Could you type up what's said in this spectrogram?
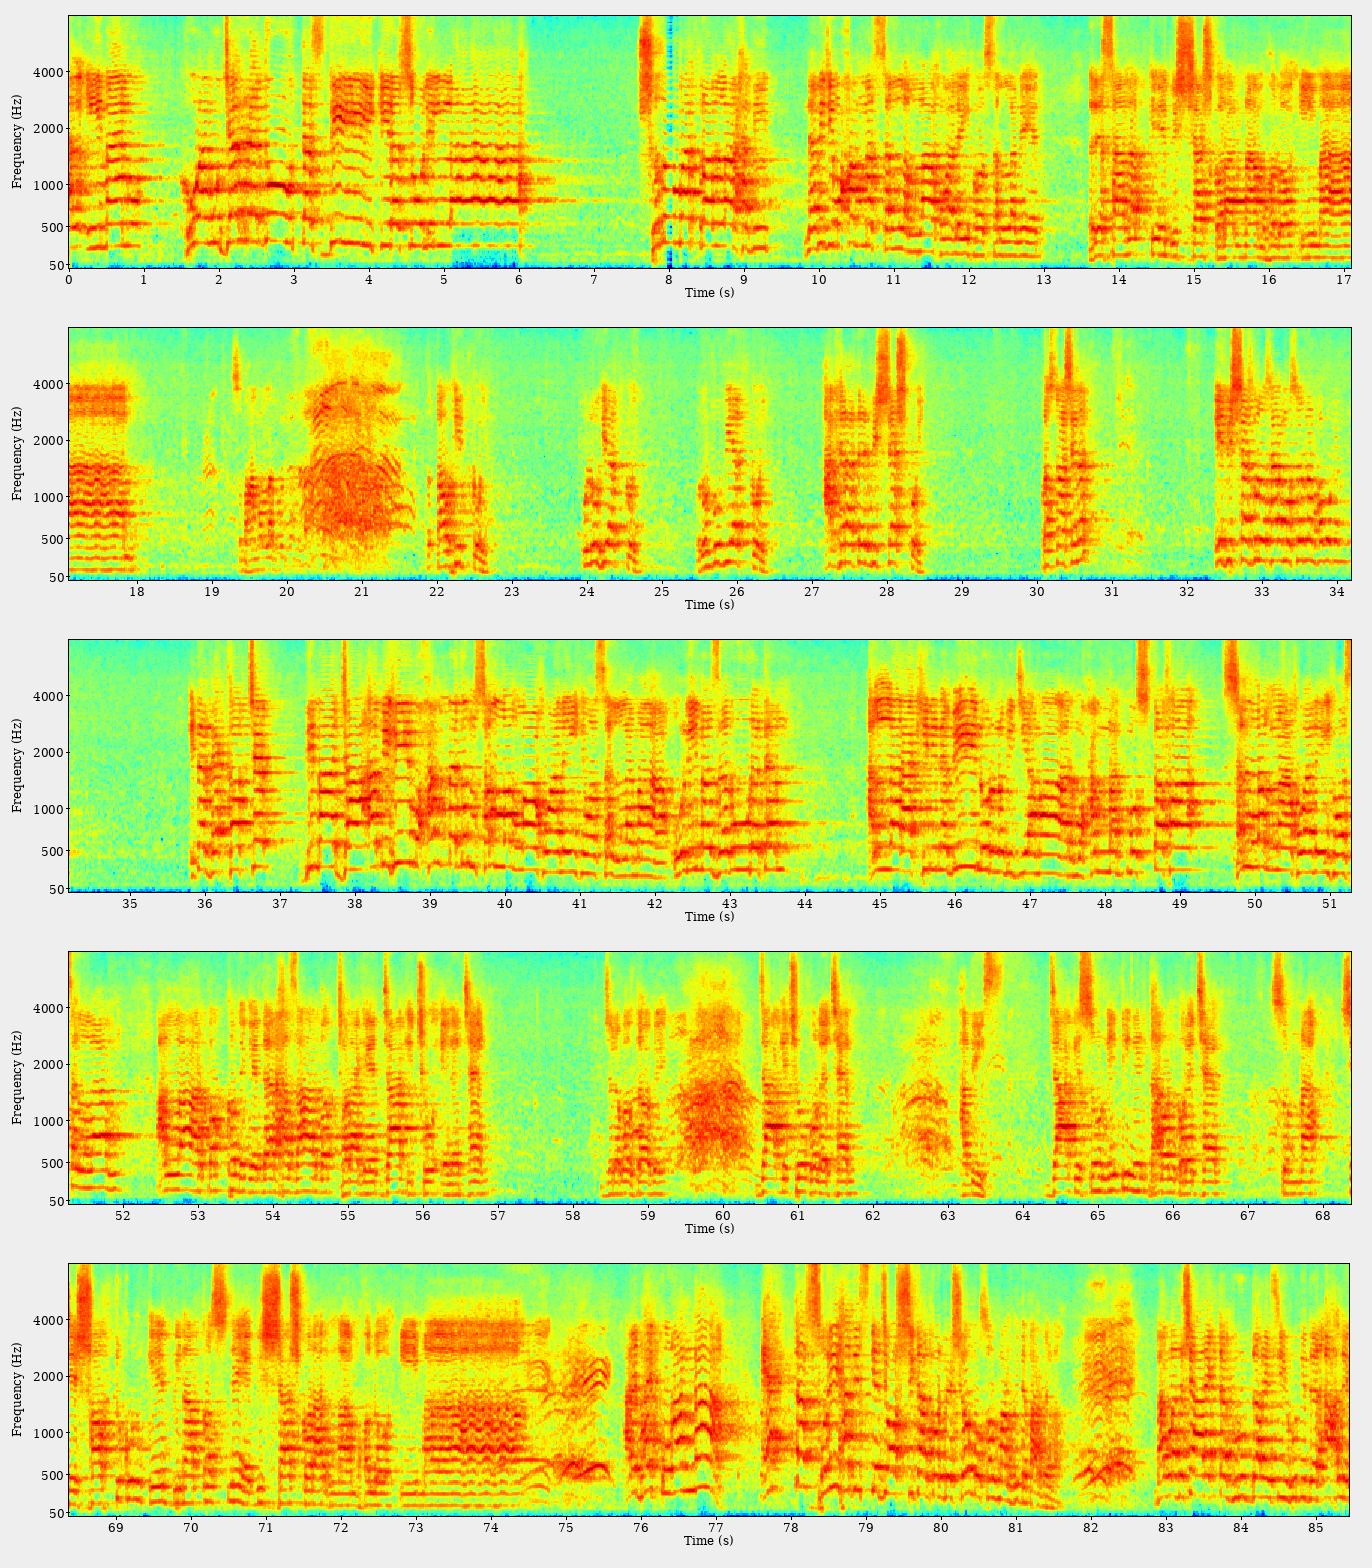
আল ইমানু হুয়া শুধুমাত্র আল্লাহর হাবিব, নবীজি মোহাম্মদ বিশ্বাস করার নাম হলো ঈমান। সুবহানাল্লাহ বলবেন না? তো তাওহীদ কই? উলুহিয়াত কই? রুবুবিয়াত কই? আখেরাতের বিশ্বাস কই? প্রশ্ন আসে না? এই বিশ্বাসগুলো সারা মুসলমান হব কেমনে? এটার ব্যাখ্যা হচ্ছে আল্লাহর পক্ষ থেকে দেড় হাজার বছর আগে যা কিছু এনেছেন, জোরে বলতে হবে, যা কিছু বলেছেন হাদিস। যা কিছু নীতি নির্ধারণ করেছেন সুন্না সে সবটুকুনকে বিনা প্রশ্নে বিশ্বাস করার নাম হলো ইমান আরে ভাই, কোরআন না, একটা সহি হাদিসকে যে অস্বীকার করবে, সেও মুসলমান হইতে পারবে না। বাংলাদেশে আর একটা গ্রুপ দাঁড়াইছে, ইহুদিদের আহলে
